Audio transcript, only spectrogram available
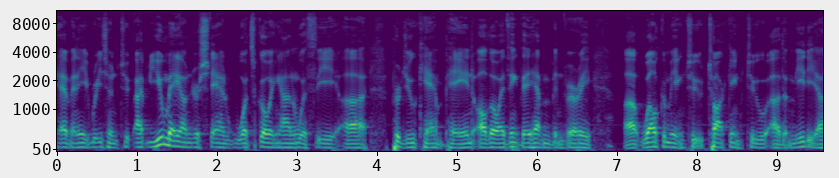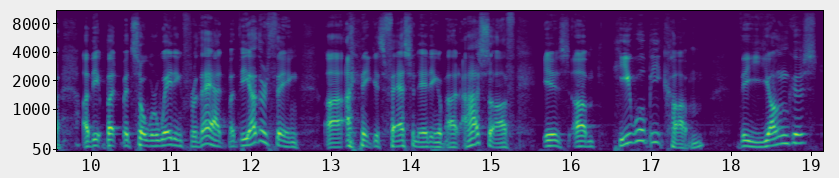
have any reason to. Uh, you may understand what's going on with the uh, Perdue campaign, although I think they haven't been very uh, welcoming to talking to uh, the media. Uh, the, but but so we're waiting for that. But the other thing I think is fascinating about Ossoff is um, he will become the youngest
